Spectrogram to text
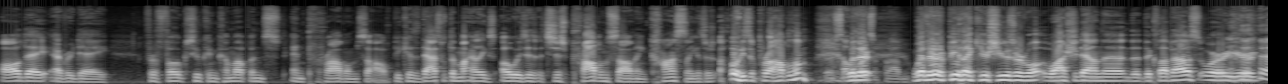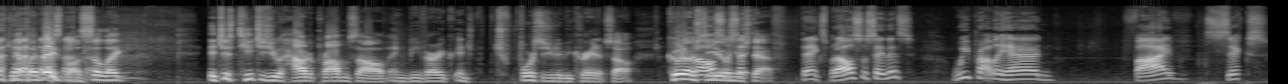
all day, every day, for folks who can come up and and problem solve because that's what the minor leagues always is. It's just problem solving constantly because there's always a problem. There's whether always a problem. whether it be like your shoes are wa- washing down the, the, the clubhouse or you can't play baseball. So like, it just teaches you how to problem solve and be very and forces you to be creative. So kudos But to you and your staff. Thanks, but I also say this: we probably had five, six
